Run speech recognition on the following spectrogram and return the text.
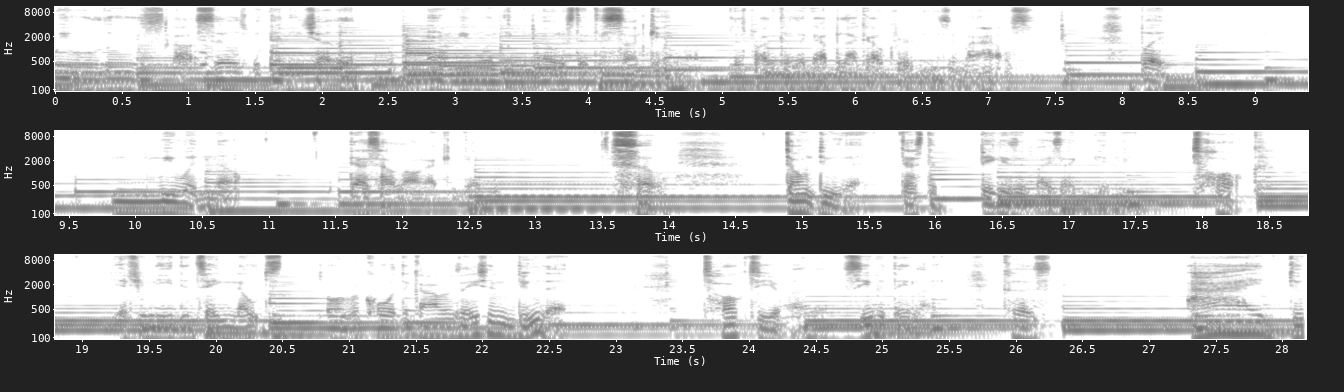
we will lose ourselves within each other, and we won't even notice that the sun came up. That's probably because I got blackout curtains in my house, but we wouldn't know. That's how long I conversation, do that. Talk to your other. See what they like. Because I do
